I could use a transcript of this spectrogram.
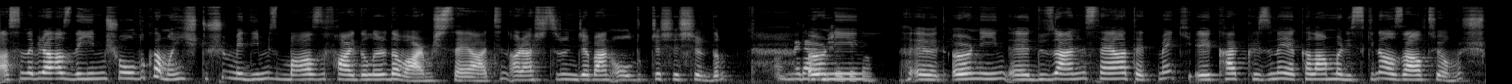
aslında biraz değinmiş olduk ama hiç düşünmediğimiz bazı faydaları da varmış seyahatin. Araştırınca ben oldukça şaşırdım. Nedenmiş Örneğin acaba? Evet örneğin e, düzenli seyahat etmek e, kalp krizine yakalanma riskini azaltıyormuş.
